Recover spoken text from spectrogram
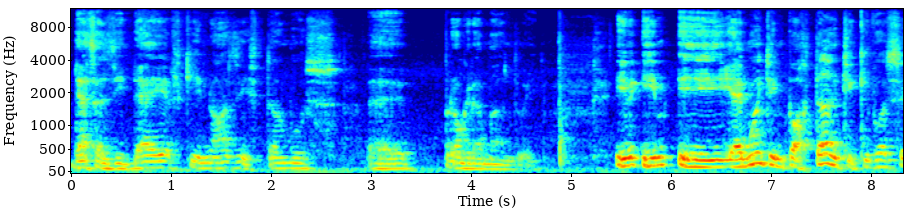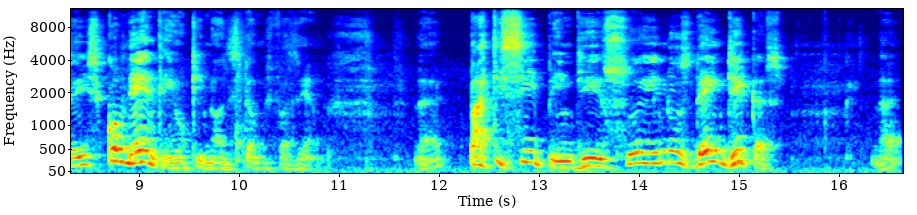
dessas ideias que nós estamos é, programando. E, e, e, é muito importante que vocês comentem o que nós estamos fazendo. Né? Participem disso e nos deem dicas. Né?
